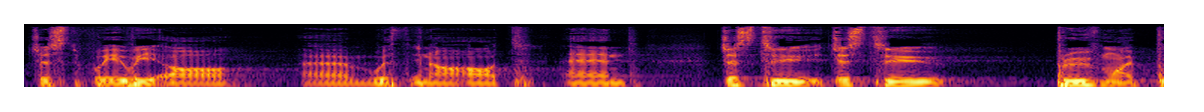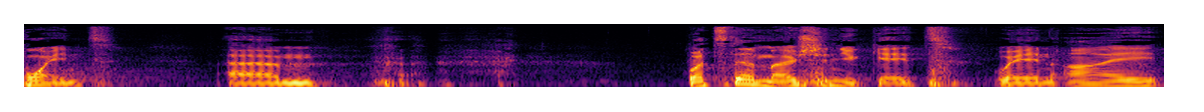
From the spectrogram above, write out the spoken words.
just where we are um, within our heart. And just to, just to prove my point, um, what's the emotion you get when I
